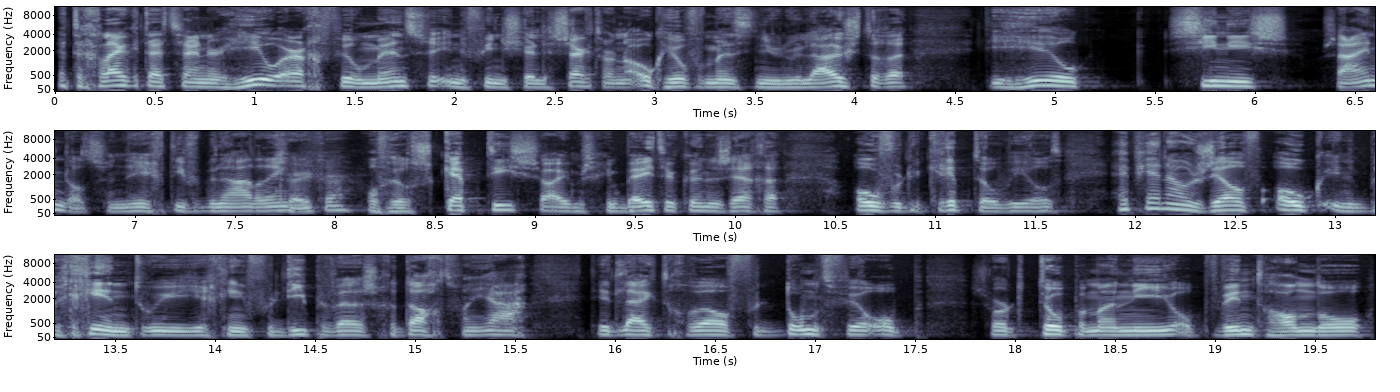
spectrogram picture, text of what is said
En tegelijkertijd zijn er heel erg veel mensen in de financiële sector en ook heel veel mensen die nu luisteren, die heel cynisch zijn, dat is een negatieve benadering, Zeker. of heel sceptisch, zou je misschien beter kunnen zeggen, over de cryptowereld. Heb jij nou zelf ook in het begin, toen je je ging verdiepen, wel eens gedacht van ja, dit lijkt toch wel verdomd veel op soort tulpenmanie, op windhandel,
